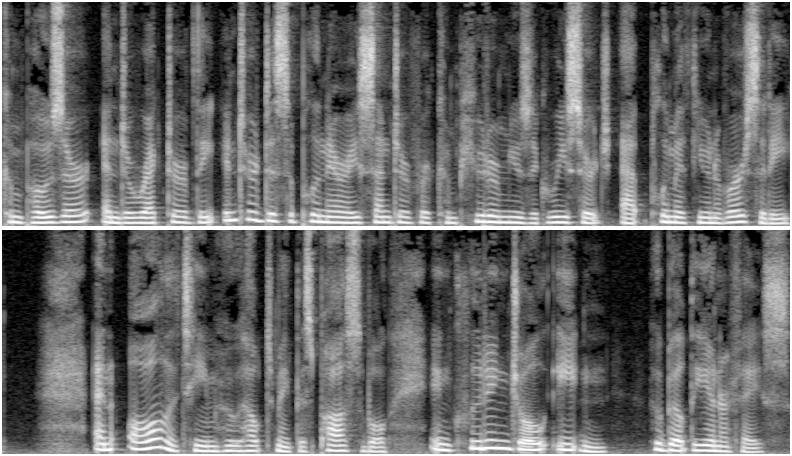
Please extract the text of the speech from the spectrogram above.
composer and director of the Interdisciplinary Center for Computer Music Research at Plymouth University, and all the team who helped make this possible, including Joel Eaton, who built the interface.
